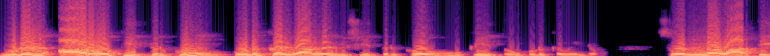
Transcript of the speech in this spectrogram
உடல் ஆரோக்கியத்திற்கும் கொடுக்கல் வாங்கல் விஷயத்திற்கும் முக்கியத்துவம் கொடுக்க வேண்டும். சொன்ன வார்த்தை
